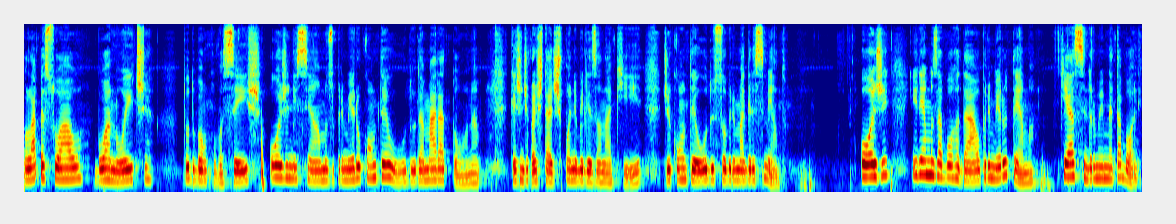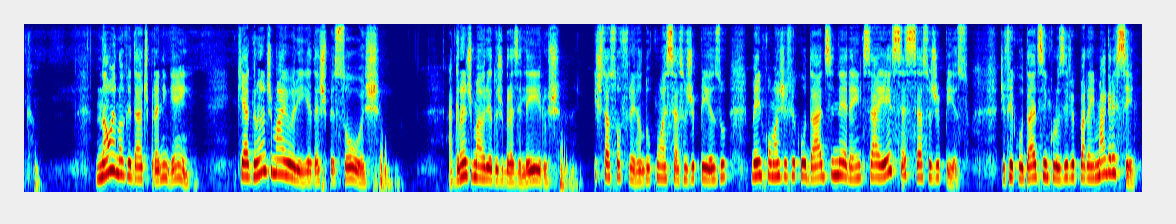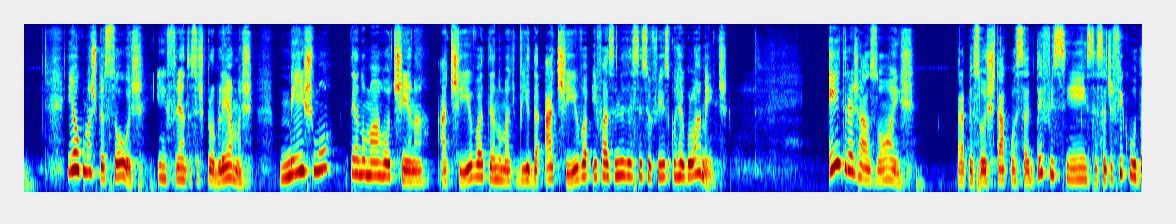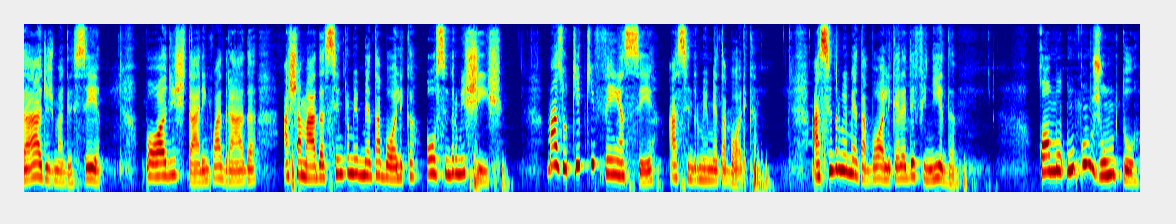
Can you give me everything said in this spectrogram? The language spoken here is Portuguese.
Olá, pessoal. Boa noite. Tudo bom com vocês? Hoje iniciamos o primeiro conteúdo da maratona que a gente vai estar disponibilizando aqui de conteúdos sobre emagrecimento. Hoje iremos abordar o primeiro tema, que é a síndrome metabólica. Não é novidade para ninguém que a grande maioria das pessoas, a grande maioria dos brasileiros, está sofrendo com excesso de peso, bem como as dificuldades inerentes a esse excesso de peso, dificuldades inclusive para emagrecer. E algumas pessoas enfrentam esses problemas mesmo tendo uma rotina ativa, tendo uma vida ativa e fazendo exercício físico regularmente. Entre as razões para a pessoa estar com essa deficiência, essa dificuldade de emagrecer, pode estar enquadrada a chamada síndrome metabólica ou síndrome X. Mas o que, que vem a ser a síndrome metabólica? A síndrome metabólica é definida como um conjunto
